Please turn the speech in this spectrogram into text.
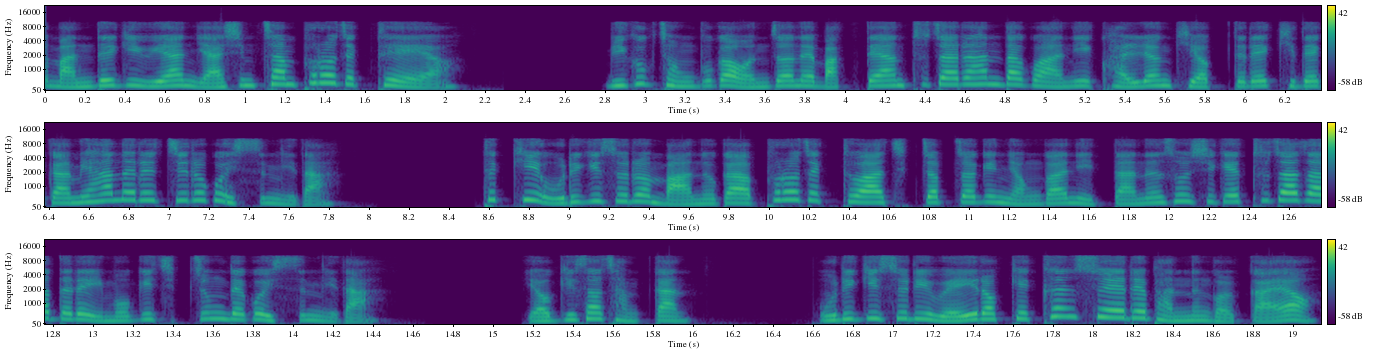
만들기 위한 야심찬 프로젝트예요. 미국 정부가 원전에 막대한 투자를 한다고 하니 관련 기업들의 기대감이 하늘을 찌르고 있습니다. 특히 우리 기술은 마누가 프로젝트와 직접적인 연관이 있다는 소식에 투자자들의 이목이 집중되고 있습니다. 여기서 잠깐. 우리 기술이 왜 이렇게 큰 수혜를 받는 걸까요?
